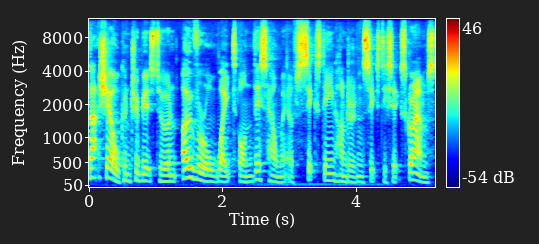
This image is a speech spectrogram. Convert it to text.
That shell contributes to an overall weight on this helmet of 1666 grams.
